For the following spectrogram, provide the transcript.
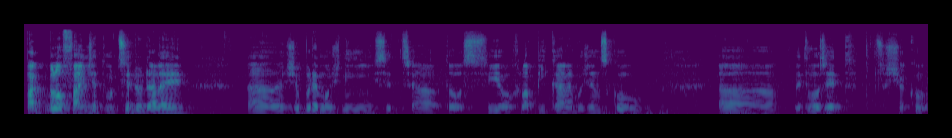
Pak bylo fajn, že tvůrci dodali, uh, že bude možný si třeba toho svého chlapíka nebo ženskou uh, vytvořit, což jako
